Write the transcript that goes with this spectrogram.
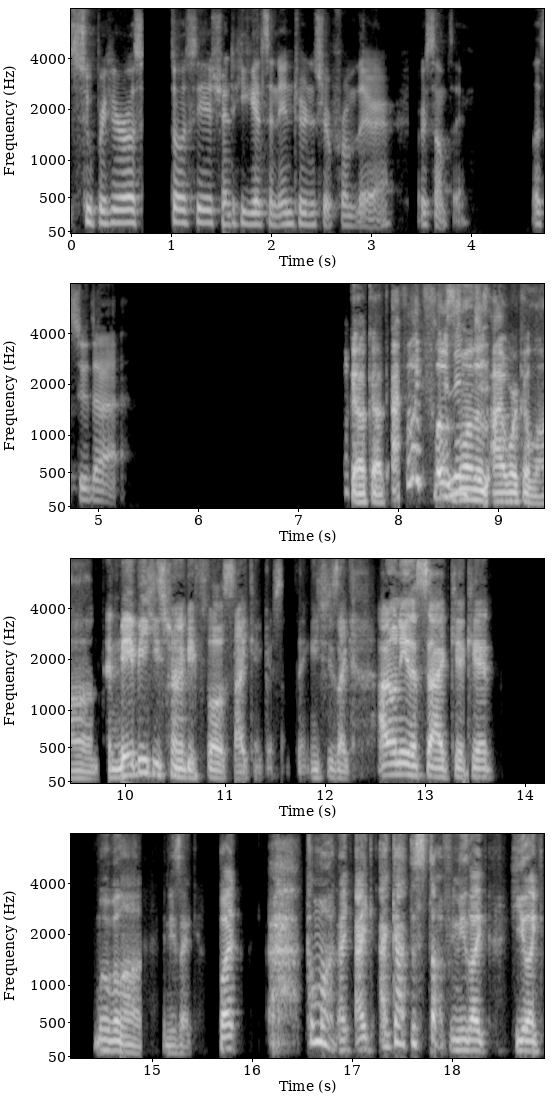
superhero association. He gets an internship from there or something. Let's do that. Okay, okay. I feel like Flo's then one of those I work alone, and maybe he's trying to be Flo's sidekick or something. And she's like, I don't need a sidekick, kid. Move along. And he's like, but ah, come on, I, I I got the stuff. And he like he like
